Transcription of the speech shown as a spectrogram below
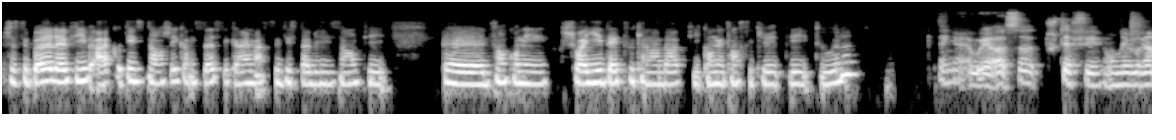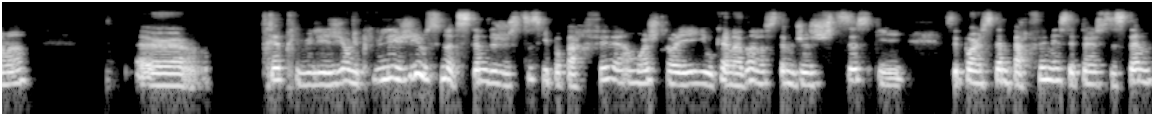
je sais pas, le vivre à côté du danger comme ça, c'est quand même assez déstabilisant. Puis, euh, disons qu'on est choyé d'être au Canada, puis qu'on est en sécurité et tout. Là. Oui, ah, ça, tout à fait. On est vraiment euh, très privilégié. On est privilégié aussi notre système de justice qui n'est pas parfait. Hein. Moi, je travaillais au Canada dans le système de justice, puis c'est pas un système parfait, mais c'est un système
